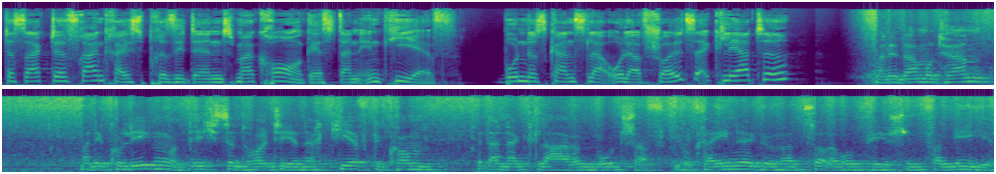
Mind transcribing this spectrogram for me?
Das sagte Frankreichs Präsident Macron gestern in Kiew. Bundeskanzler Olaf Scholz erklärte, meine Damen und Herren, meine Kollegen und ich sind heute hier nach Kiew gekommen mit einer klaren Botschaft. Die Ukraine gehört zur europäischen Familie.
